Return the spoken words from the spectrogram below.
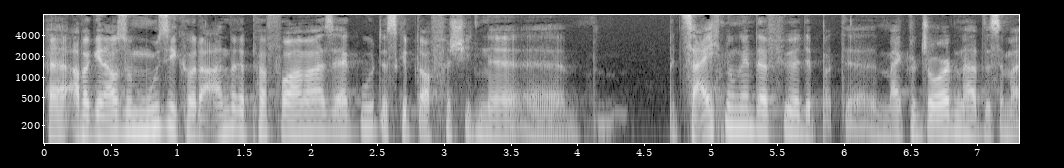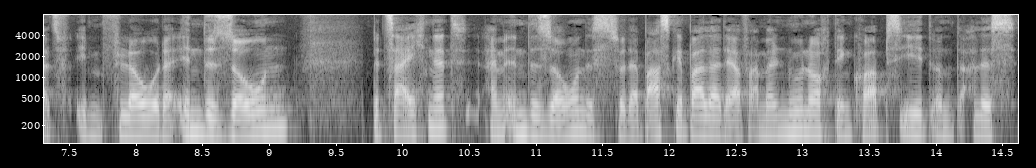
äh, aber genauso Musiker oder andere Performer sehr gut. Es gibt auch verschiedene äh, Bezeichnungen dafür. Der, der Michael Jordan hat es immer als eben Flow oder In the Zone bezeichnet. I'm in the Zone, das ist so der Basketballer, der auf einmal nur noch den Korb sieht und alles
